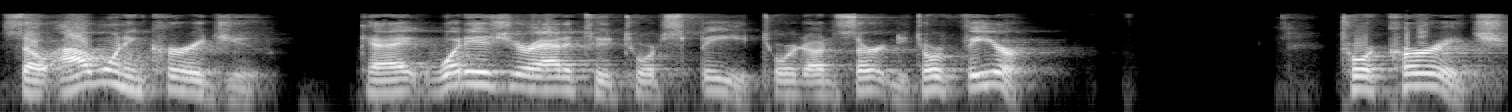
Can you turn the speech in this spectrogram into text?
So I want to encourage you. Okay. What is your attitude toward speed, toward uncertainty, toward fear, toward courage,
